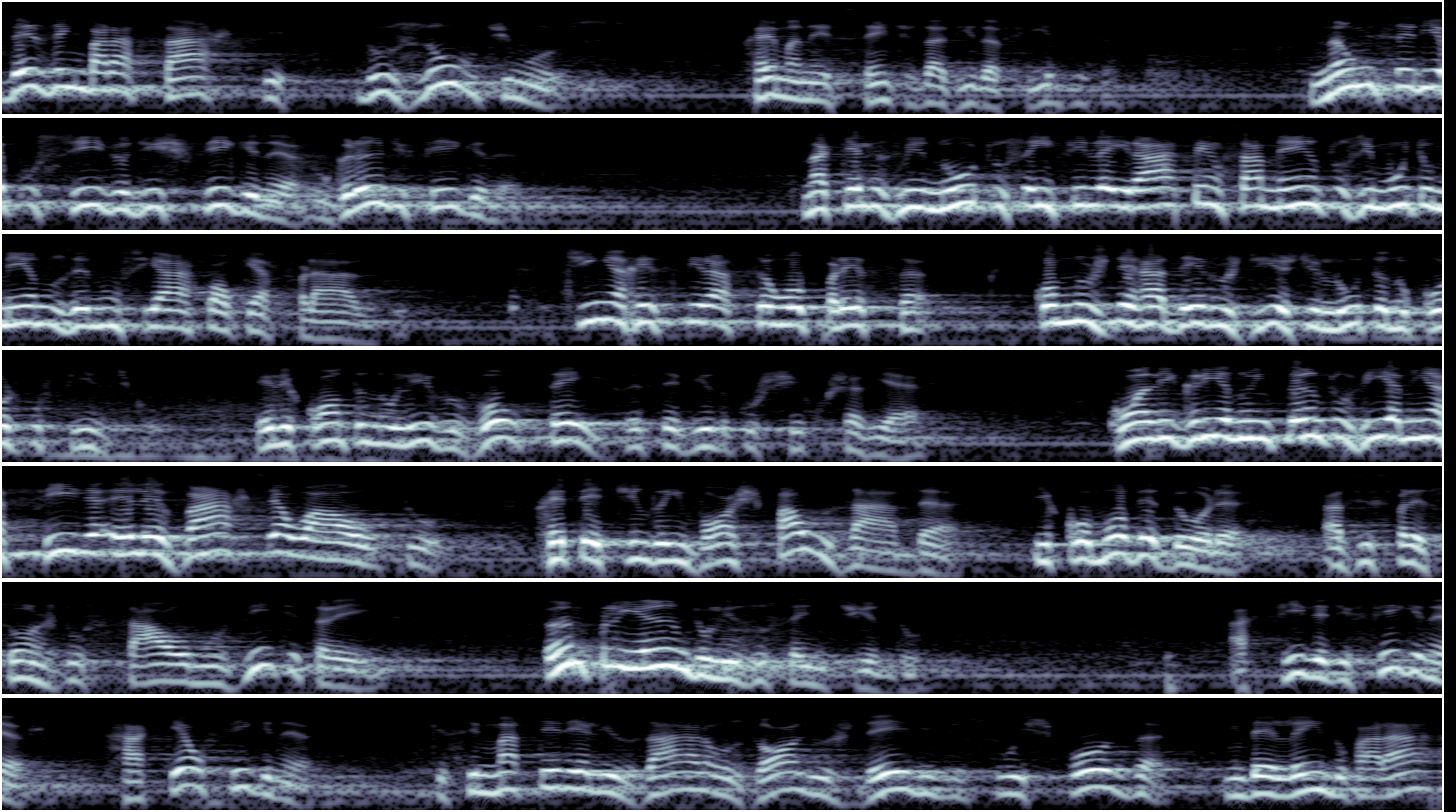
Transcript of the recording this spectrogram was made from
desembaraçar-se dos últimos remanescentes da vida física. Não me seria possível, diz Figner, o grande Figner, naqueles minutos enfileirar pensamentos e muito menos enunciar qualquer frase. Tinha respiração opressa, como nos derradeiros dias de luta no corpo físico. Ele conta no livro Voltei, recebido por Chico Xavier. Com alegria, no entanto, vi a minha filha elevar-se ao alto, repetindo em voz pausada e comovedora as expressões do Salmo 23, ampliando-lhes o sentido. A filha de Figner, Raquel Figner, que se materializara aos olhos dele e de sua esposa em Belém do Pará,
